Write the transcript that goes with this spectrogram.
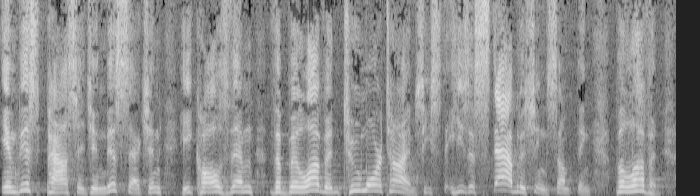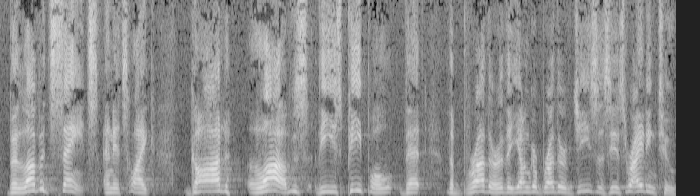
in this passage, in this section, he calls them the beloved two more times. He's, he's establishing something. Beloved, beloved saints. And it's like, God loves these people that the brother, the younger brother of Jesus, is writing to.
